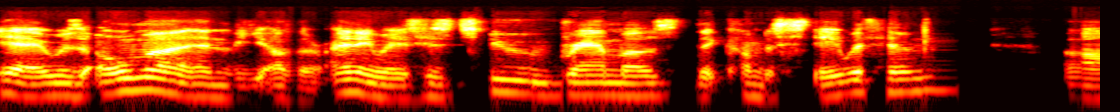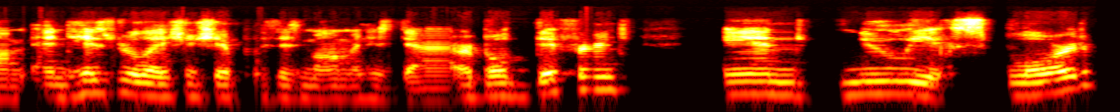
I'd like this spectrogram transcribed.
Yeah, it was Oma and the other. Anyways, his two grandmas that come to stay with him, um, and his relationship with his mom and his dad are both different and newly explored.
